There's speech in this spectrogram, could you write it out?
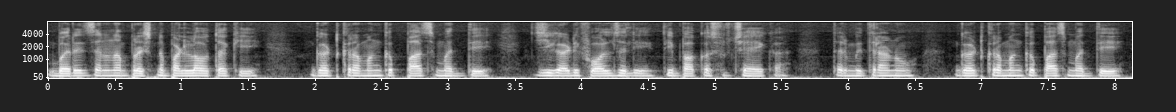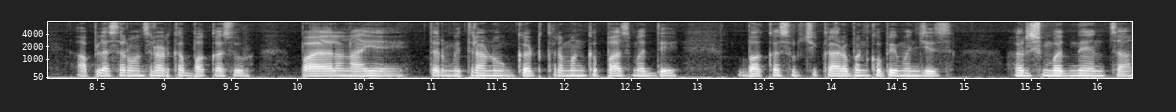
बरेच जणांना प्रश्न पडला होता की गट क्रमांक पाचमध्ये जी गाडी फॉल झाली ती बाकासूरची आहे का? तर मित्रांनो गट क्रमांक पाचमध्ये आपल्या सर्वांचा लाडका बाकासूर पाळायला नाही आहे. तर मित्रांनो गट क्रमांक पाचमध्ये बाकासूरची कार्बन कॉपी म्हणजेच हर्ष मदने यांचा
